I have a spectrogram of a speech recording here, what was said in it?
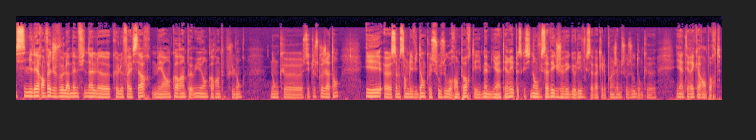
similaire. En fait, je veux la même finale que le 5 star, mais encore un peu mieux, encore un peu plus long. Donc c'est tout ce que j'attends. Et euh, ça me semble évident que Suzu remporte, et même il y a intérêt, parce que sinon vous savez que je vais gueuler, vous savez à quel point j'aime Suzu, donc euh, il y a intérêt qu'elle remporte.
